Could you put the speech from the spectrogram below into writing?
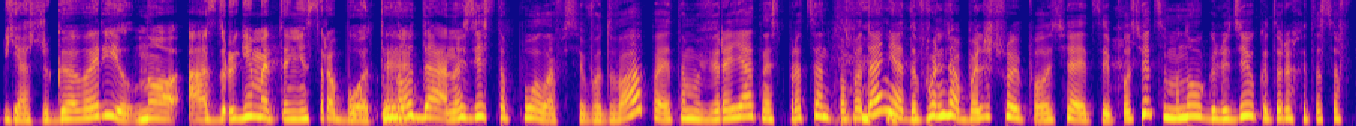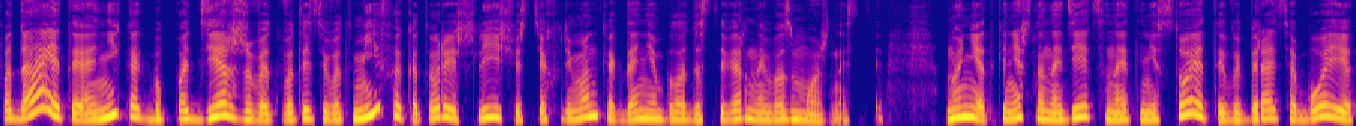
я же говорил, но а с другим это не сработает. Ну да, но здесь-то пола всего два, поэтому вероятность, процент попадания довольно большой получается. И получается много людей, у которых это совпадает, и они как бы поддерживают вот эти вот мифы, которые шли еще с тех времен, когда не было достоверной возможности. Но нет, конечно, надеяться на это не стоит, и выбирать обои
